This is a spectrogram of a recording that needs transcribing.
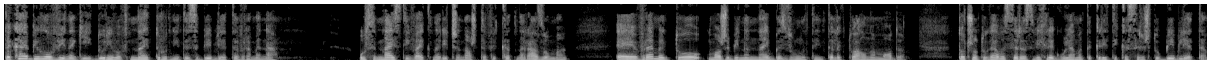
Така е било винаги, дори в най-трудните за Библията времена. 18 век, наричан още векът на разума, е времето, може би, на най-безумната интелектуална мода. Точно тогава се развихре голямата критика срещу Библията.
